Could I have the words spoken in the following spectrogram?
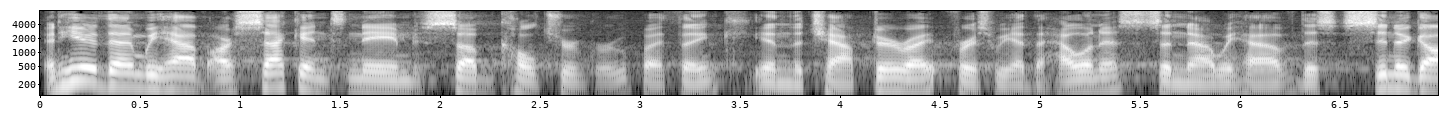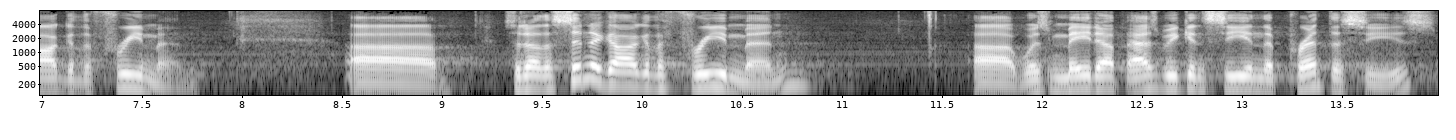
and here then we have our second named subculture group, I think, in the chapter, right? First we had the Hellenists, and now we have this synagogue of the freemen. Uh, so now the synagogue of the freemen uh, was made up, as we can see in the parentheses,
